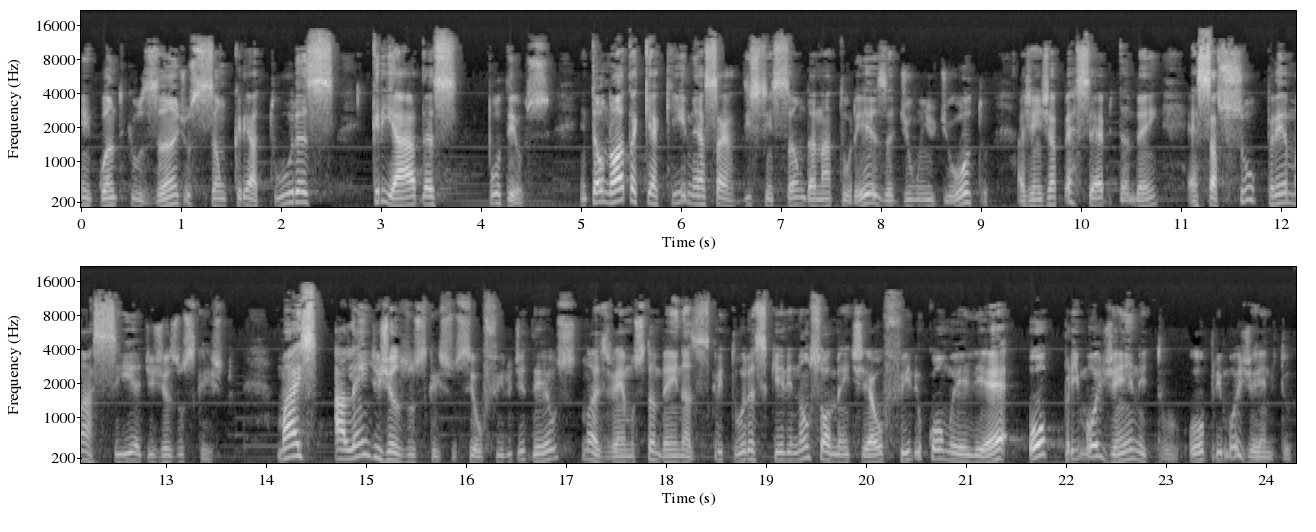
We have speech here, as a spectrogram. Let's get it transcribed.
enquanto que os anjos são criaturas criadas por Deus. Então, nota que aqui nessa distinção da natureza de um e de outro, a gente já percebe também essa supremacia de Jesus Cristo. Mas, além de Jesus Cristo ser o Filho de Deus, nós vemos também nas Escrituras que ele não somente é o Filho, como ele é o primogênito. O primogênito.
